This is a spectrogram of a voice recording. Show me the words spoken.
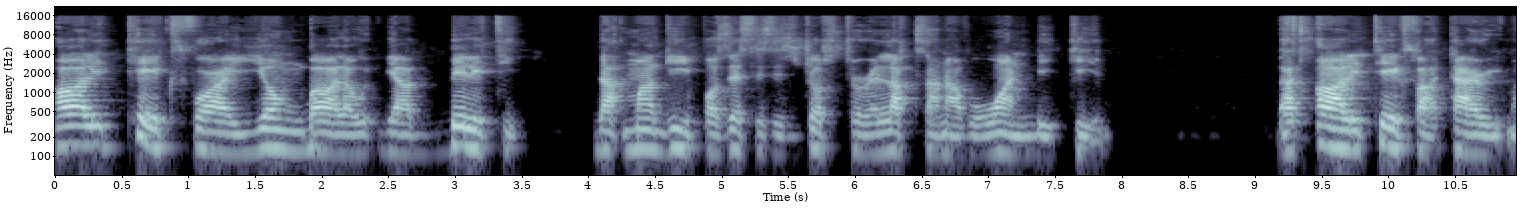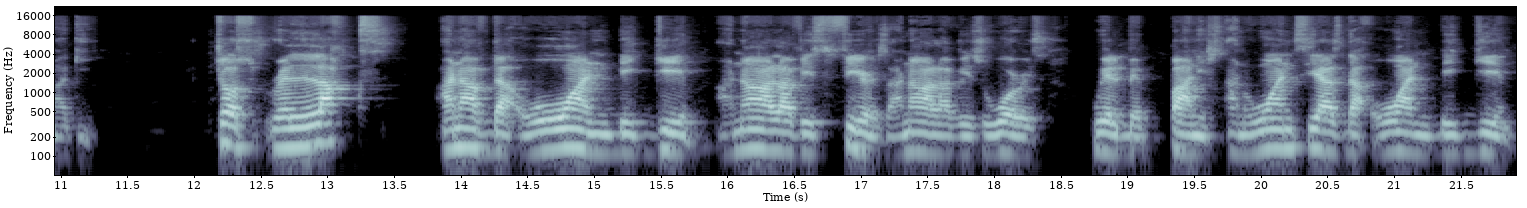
All it takes for a young baller with the ability that Magee possesses is just to relax and have one big game. That's all it takes for Tyreek Magee. Just relax and have that one big game, and all of his fears and all of his worries will be banished. And once he has that one big game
